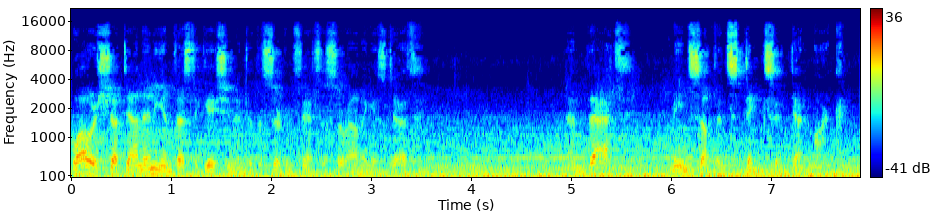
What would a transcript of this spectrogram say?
Waller shut down any investigation into the circumstances surrounding his death. And that means something stinks in Denmark.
